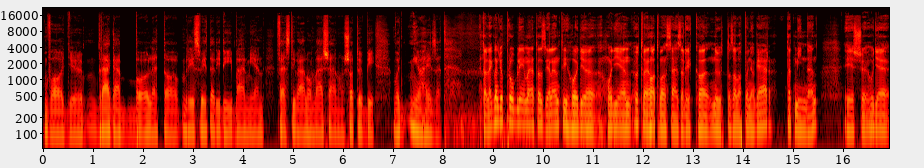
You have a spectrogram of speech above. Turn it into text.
vagy drágább lett a részvételi díj bármilyen fesztiválon, vásáron, stb. Vagy mi a helyzet? A legnagyobb problémát az jelenti, hogy, hogy ilyen 50-60 százalékkal nőtt az alapanyagár, tehát minden, és ugye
